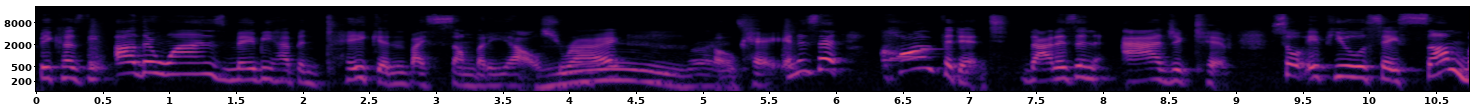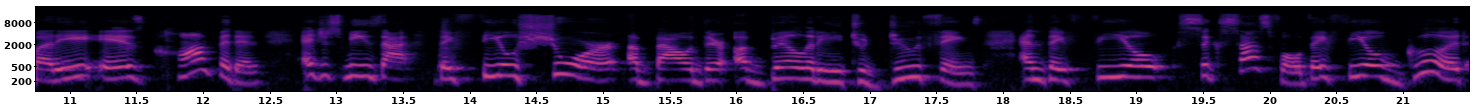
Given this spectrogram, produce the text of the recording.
Because the other ones maybe have been taken by somebody else, right? Mm, right. Okay, and is that confident? That is an adjective. So if you say somebody is confident, it just means that they feel sure about their ability to do things and they feel successful. They feel good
